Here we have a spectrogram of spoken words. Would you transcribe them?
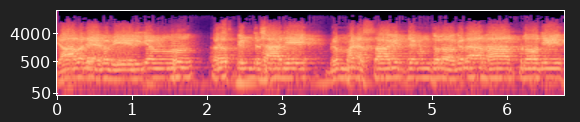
यावदेव वीर्यम् तदस्मिन् दधाति। ब्रह्मणः सायुज्यकम् सुलोकतामाप्नोति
